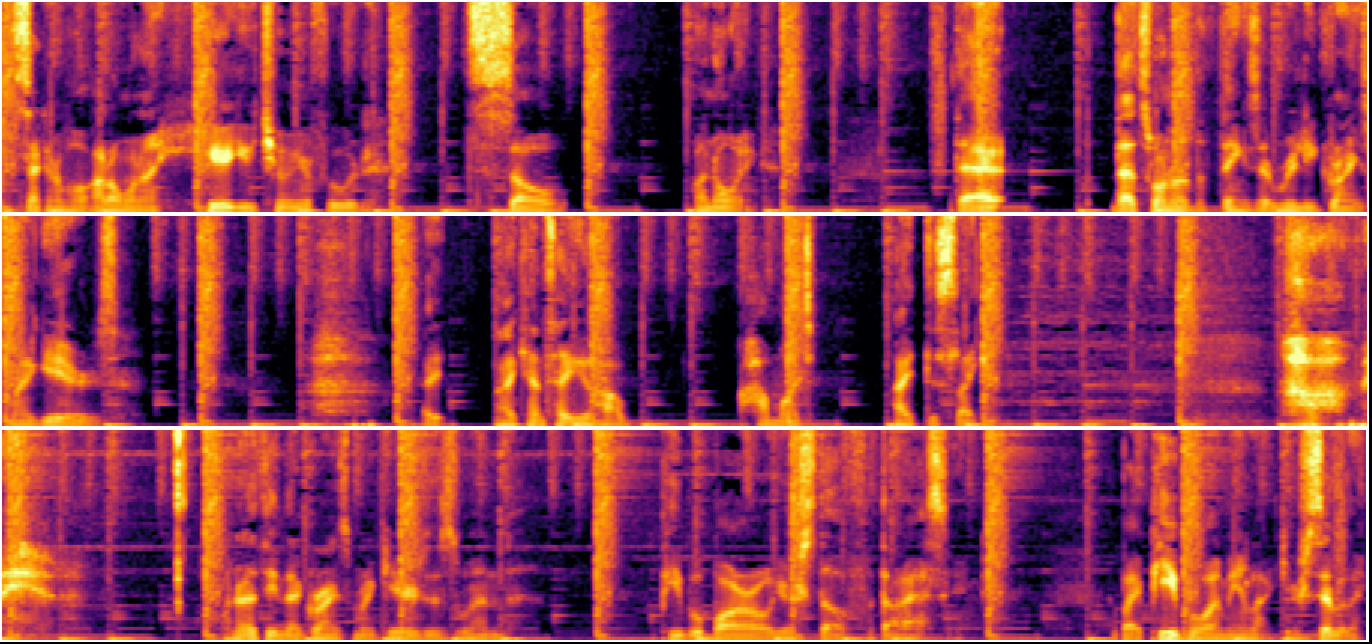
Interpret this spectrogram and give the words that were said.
Second of all, I don't want to hear you chewing your food. It's so annoying. That that's one of the things that really grinds my gears. I I can't tell you how how much I dislike it. Oh man. Another thing that grinds my gears is when people borrow your stuff without asking by people, I mean like your siblings.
